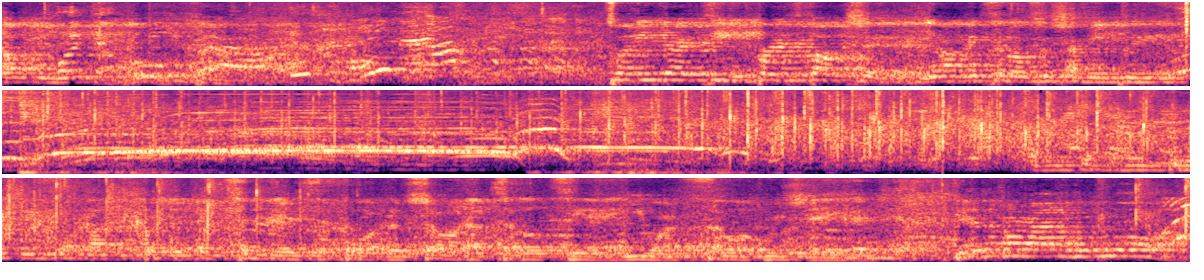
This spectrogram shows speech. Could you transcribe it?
Oh, 2013, first function. Y'all make some noise for Shaheen, please. here, and you are so appreciated. Give them a round of applause.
